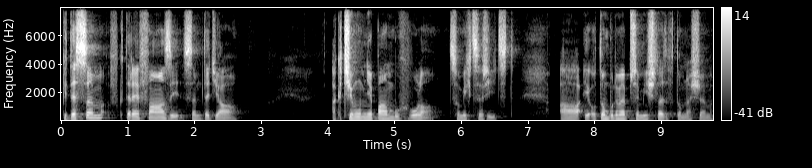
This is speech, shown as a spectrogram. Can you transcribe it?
kde jsem, v které fázi jsem teď já a k čemu mě Pán Bůh volá, co mi chce říct. A i o tom budeme přemýšlet v tom našem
